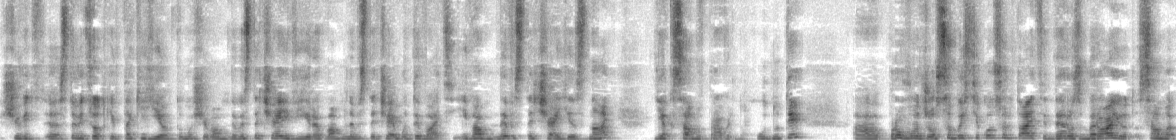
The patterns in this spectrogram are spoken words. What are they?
що від е, 100% так і є, тому що вам не вистачає віри, вам не вистачає мотивації і вам не вистачає знань, як саме правильно худнути. А, Проводжу особисті консультації, де розбираю саме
